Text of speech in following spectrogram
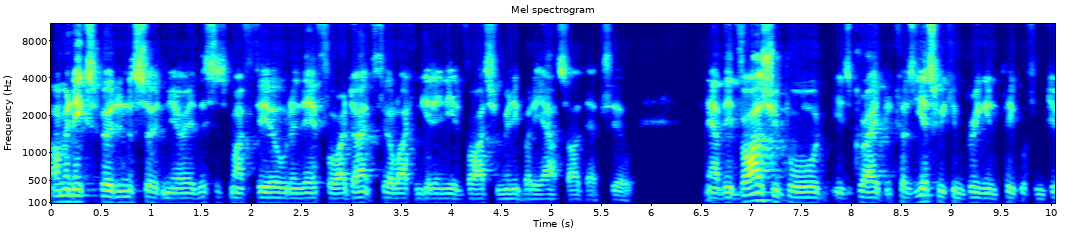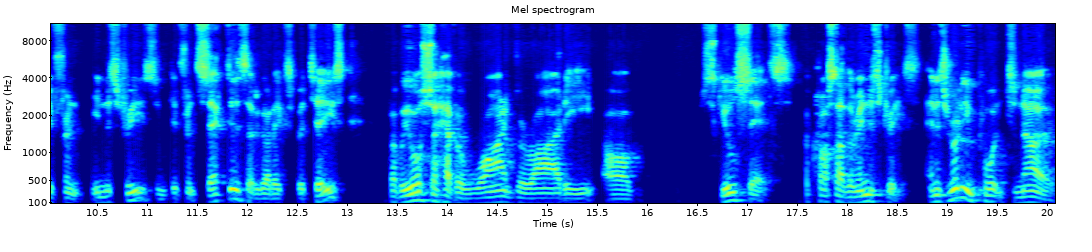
I'm an expert in a certain area. This is my field, and therefore I don't feel I can get any advice from anybody outside that field. Now, the advisory board is great because yes, we can bring in people from different industries and different sectors that have got expertise, but we also have a wide variety of skill sets across other industries, and it's really important to know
